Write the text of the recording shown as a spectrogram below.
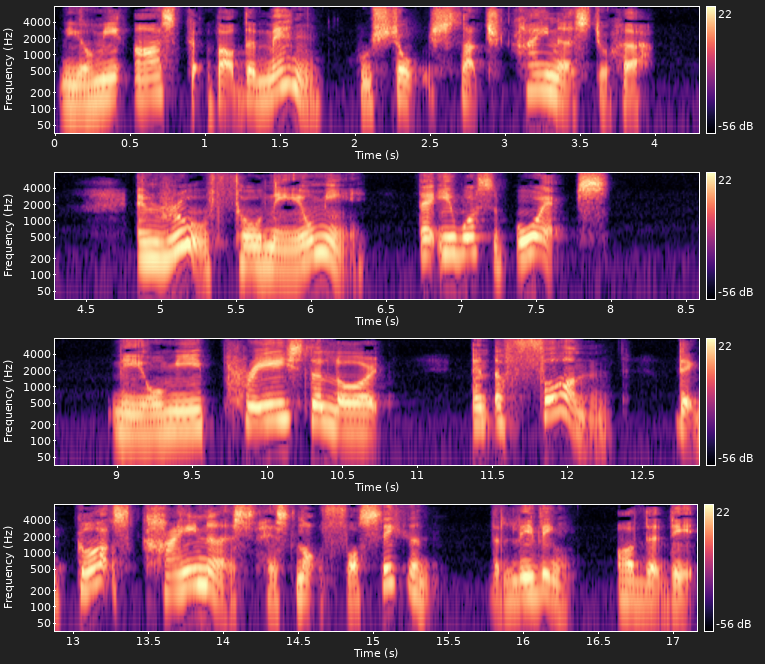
Naomi asked about the man who showed such kindness to her. And Ruth told Naomi that it was Boaz. Naomi praised the Lord and affirmed that God's kindness has not forsaken the living or the dead.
